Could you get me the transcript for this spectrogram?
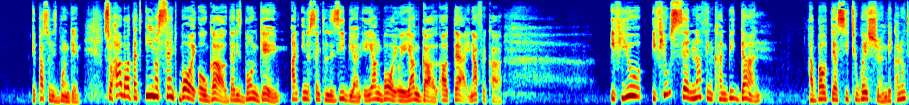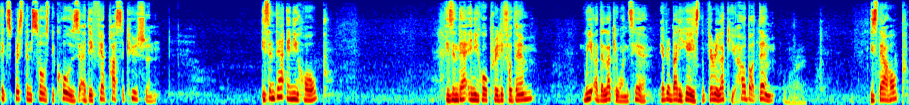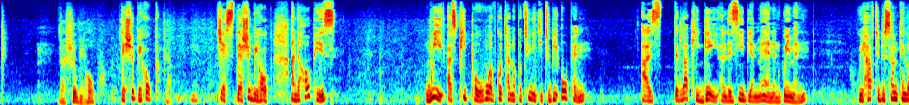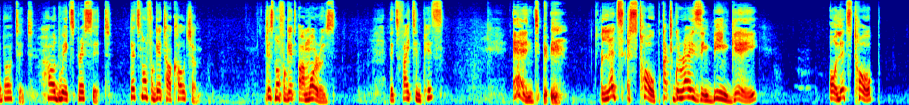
A person is born gay. So how about that innocent boy or girl that is born gay, an innocent lesbian, a young boy or a young girl out there in Africa? If you, if you say nothing can be done, about their situation. They cannot express themselves because uh, they fear persecution. Isn't there any hope? Isn't there any hope really for them? We are the lucky ones here. Everybody here is very lucky. How about them? Is there hope? There should be hope. There should be hope. Yeah. Yes, there should be hope. And the hope is we, as people who have got an opportunity to be open as the lucky gay and lesbian men and women, we have to do something about it. How do we express it? Let's not forget our culture. Let's not forget our morals. Let's fight in peace. And let's stop categorizing being gay, or let's stop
